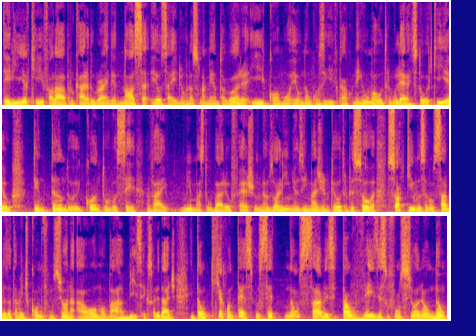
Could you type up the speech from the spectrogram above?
teria que falar pro cara do grinder, nossa, eu saí de um relacionamento agora e como eu não consegui ficar com nenhuma outra mulher, estou aqui eu tentando, enquanto você vai me masturbar, eu fecho os meus olhinhos e imagino que é outra pessoa. Só que você não sabe exatamente como funciona a homo barra bissexualidade. Então, o que, que acontece? Você não sabe se talvez isso funcione ou não,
